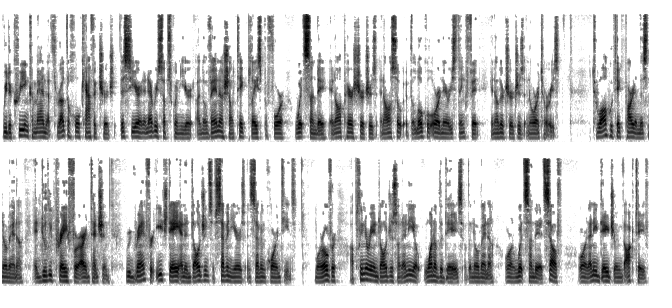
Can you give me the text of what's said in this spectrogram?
we decree and command that throughout the whole Catholic Church, this year and in every subsequent year, a novena shall take place before Whit Sunday in all parish churches, and also, if the local ordinaries think fit, in other churches and oratories. To all who take part in this novena and duly pray for our intention, we grant for each day an indulgence of seven years and seven quarantines. Moreover, a plenary indulgence on any one of the days of the novena, or on Whit Sunday itself, or on any day during the octave,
